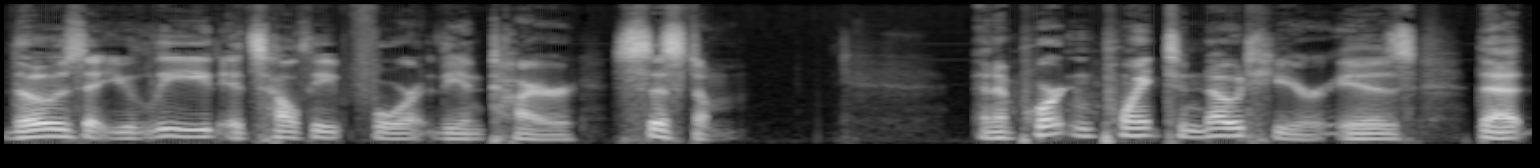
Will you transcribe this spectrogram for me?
those that you lead. It's healthy for the entire system. An important point to note here is that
